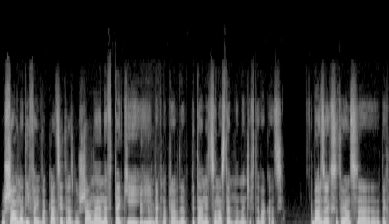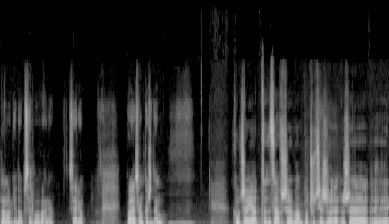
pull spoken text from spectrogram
był szał na DeFi wakacje, teraz był szał na NFT-ki mhm. i tak naprawdę pytanie, co następne będzie w te wakacje. Bardzo ekscytująca technologia do obserwowania. Serio. Polecam każdemu. Kurczę, ja zawsze mam poczucie, że, że y,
